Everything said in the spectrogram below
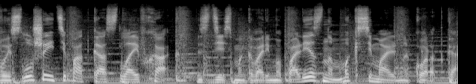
Вы слушаете подкаст «Лайфхак». Здесь мы говорим о полезном максимально коротко.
